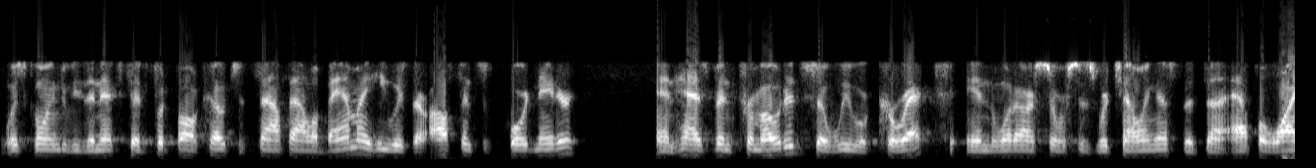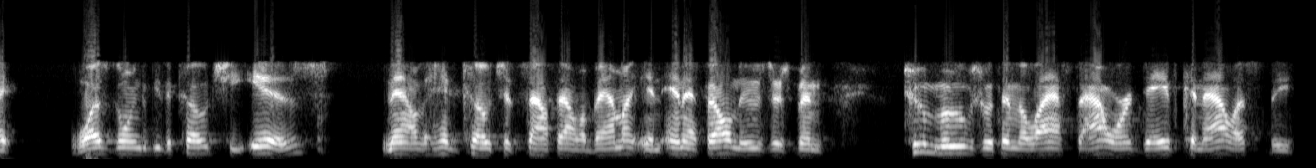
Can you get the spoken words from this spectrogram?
was going to be the next head football coach at South Alabama. He was their offensive coordinator and has been promoted. So we were correct in what our sources were telling us that uh, Applewhite was going to be the coach. He is now the head coach at South Alabama. In NFL news, there's been two moves within the last hour. Dave Canales, the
